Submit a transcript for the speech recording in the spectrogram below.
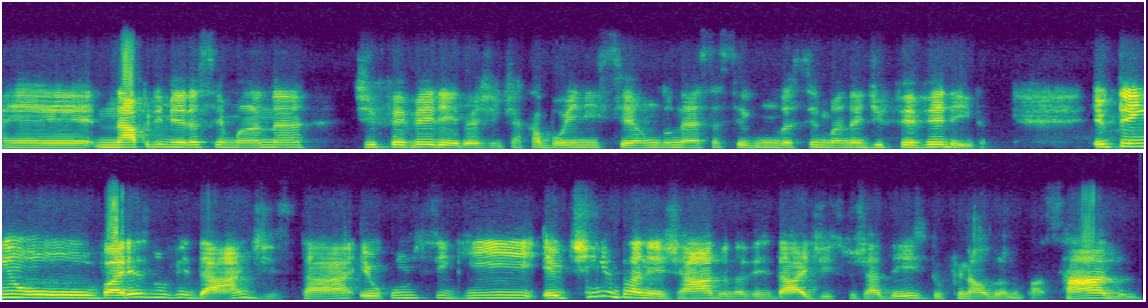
é, na primeira semana de fevereiro, a gente acabou iniciando nessa segunda semana de fevereiro. Eu tenho várias novidades, tá? Eu consegui, eu tinha planejado, na verdade, isso já desde o final do ano passado,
